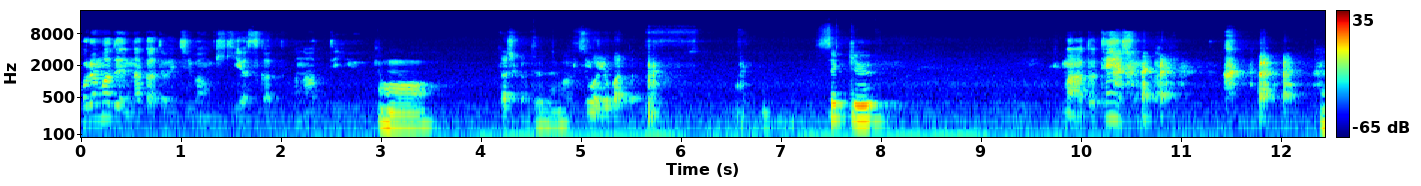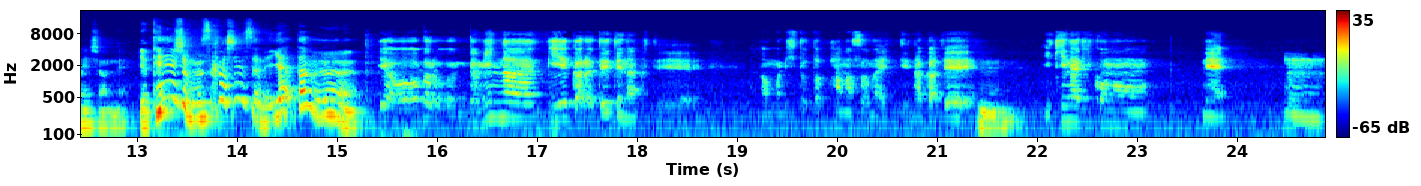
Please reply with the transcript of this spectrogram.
これまでの中では一番聞きやすかったかなっていうああ、確か。に。すごい良かった。セッキュまああとテンションがテンションね。いや、テンション難しいですよね。いや、多分、いやわかるでもみんな家から出てなくてあんまり人と話さないっていう中でうん。いきなりこのねうん。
